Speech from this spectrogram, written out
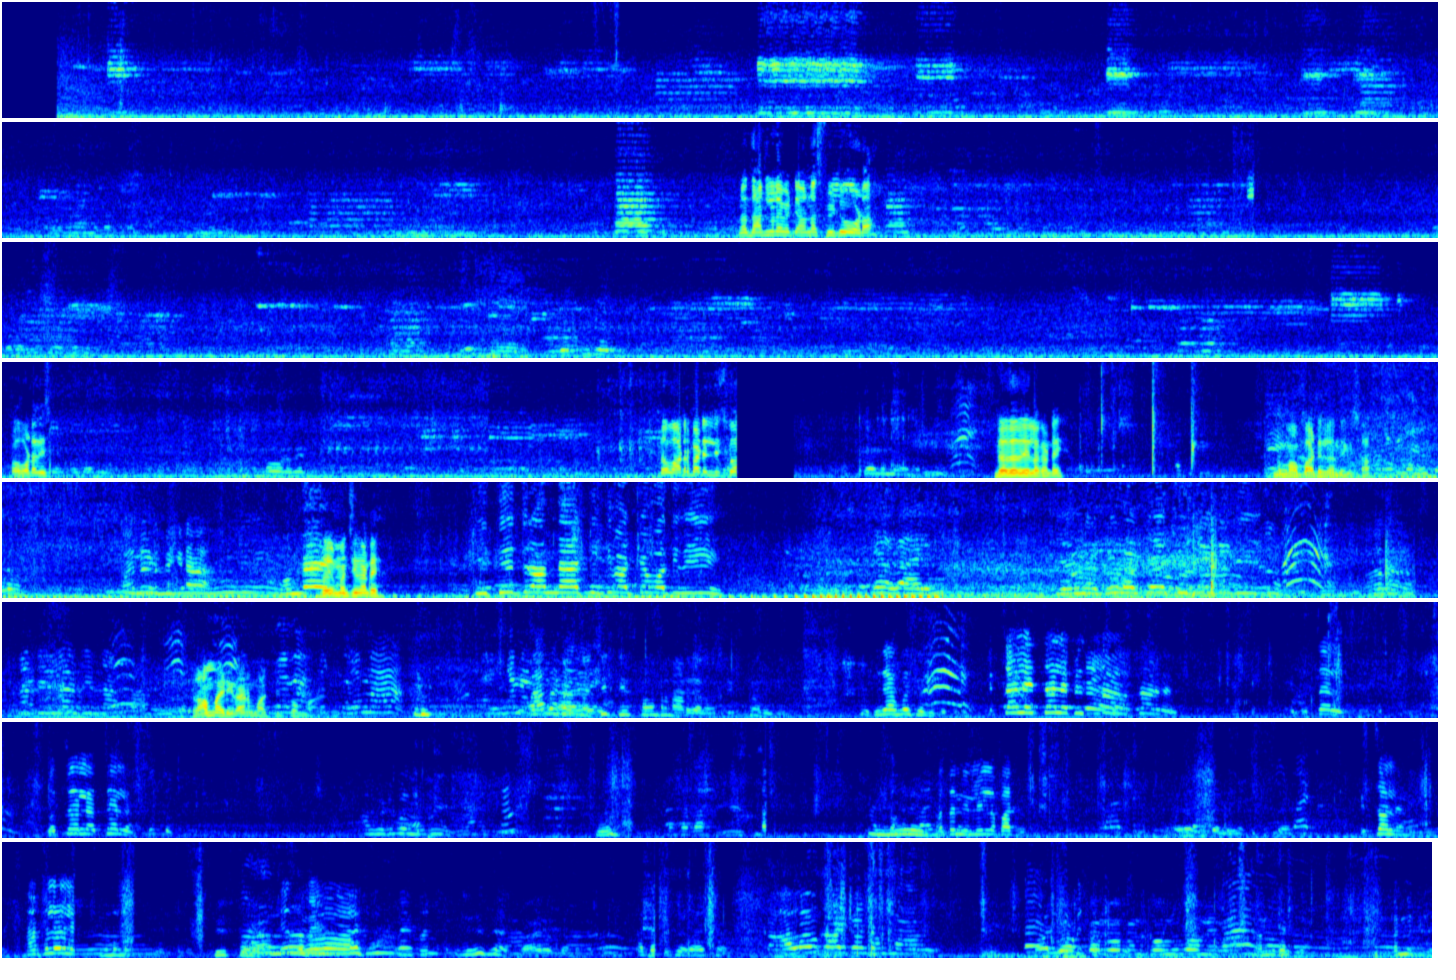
నా దాంట్లోనే పెట్టామన్నా స్వీట్ కూడా. ఓ వడ తీసు వాటర్ బాటిల్ తీసుకో. దాదా ఇలా మా బాటిల్ ఉంది సార్. మంచిగా అంటే రామ్మా ఇడికి రాని మా తీసుకోమ్మా. తీసుకుంటున్నాడు కదా తీసుకో चालेल चालेल चालेल हो, चालेल. चला आता निलेला बात. चालेल. అందుకే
